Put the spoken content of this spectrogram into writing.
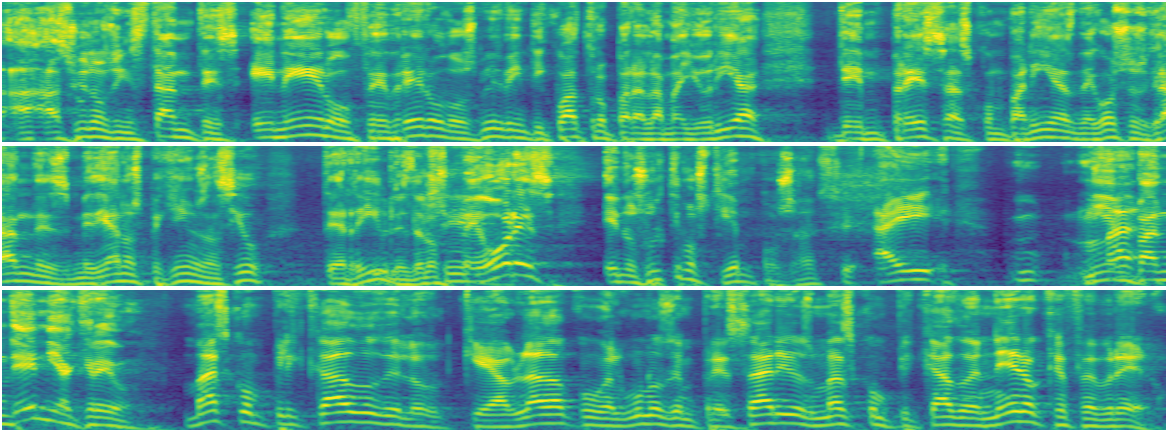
a- hace unos instantes. Enero, febrero 2024 para la mayoría de empresas, compañías, negocios grandes, medianos, pequeños han sido terribles, de los peores en los últimos tiempos. Hay mm, Ni en pandemia, creo. más complicado de lo que he hablado con algunos empresarios, más complicado enero que febrero.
